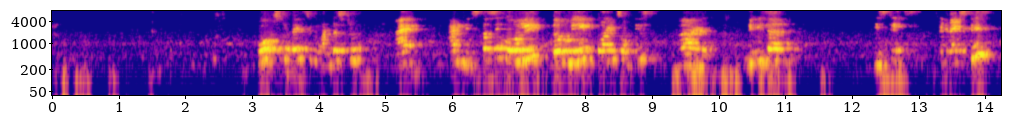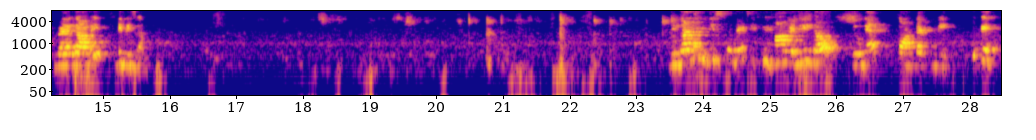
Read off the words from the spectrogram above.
Hope students you understood. I am discussing only the main points of this uh, division districts. And next is Belagavi division. Regarding this students, if you have any doubt, you can contact me. Okay.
